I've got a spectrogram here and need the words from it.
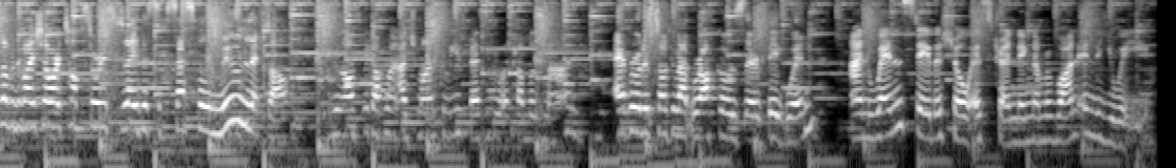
to Lovin Dubai Show. Our top stories today: the successful moon liftoff. We'll also be talking about Ajman police rescue a troubled man. Everyone is talking about Morocco's their big win. And Wednesday, the show is trending number one in the UAE.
